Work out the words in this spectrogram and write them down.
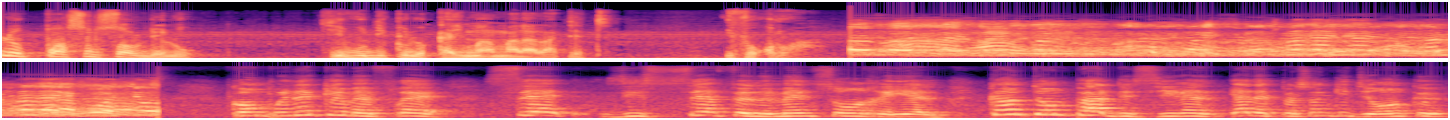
le poisson sort de l'eau, qui vous dit que le caïman a mal à la tête, il faut croire. Comprenez que mes frères, ces, ces phénomènes sont réels. Quand on parle de sirène, il y a des personnes qui diront que,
